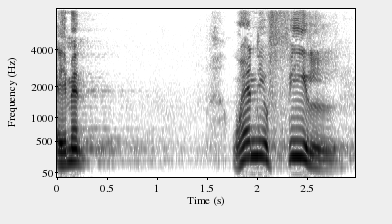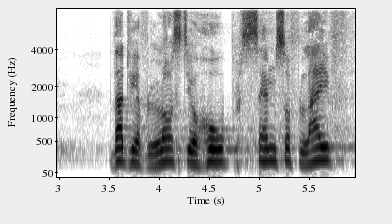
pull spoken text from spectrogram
Amen. When you feel that you have lost your hope, sense of life,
